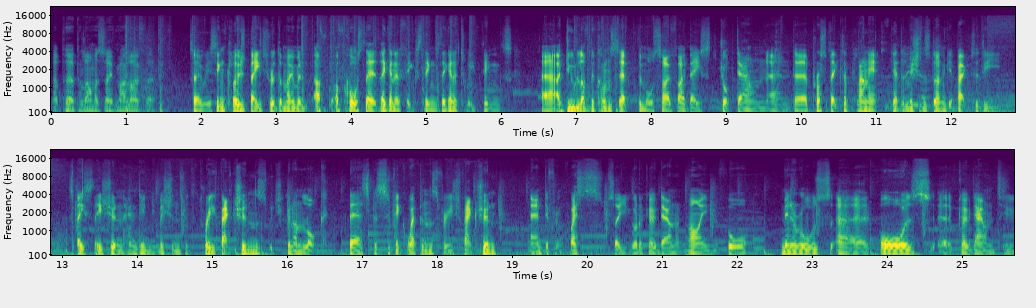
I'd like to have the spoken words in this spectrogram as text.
That purple armor saved my life there. So it's in closed beta at the moment. Of, of course, they're, they're going to fix things. They're going to tweak things. Uh, I do love the concept, the more sci-fi based drop down and uh, prospect a planet, get the missions done, get back to the space station, hand in your missions with three factions, which you can unlock their specific weapons for each faction and different quests. So you got to go down and mine for minerals, uh, ores, uh, go down to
